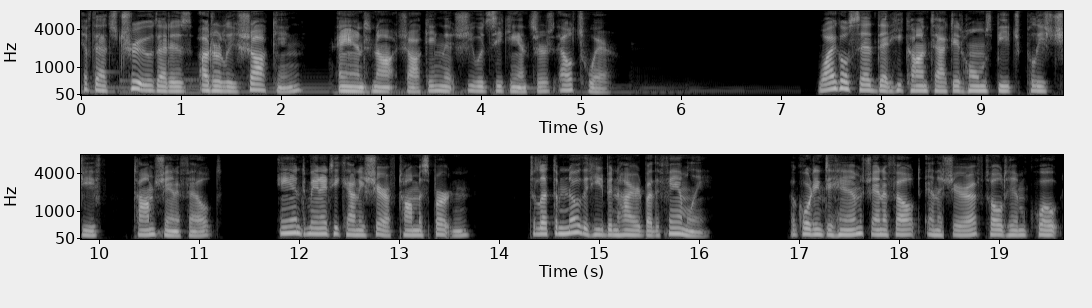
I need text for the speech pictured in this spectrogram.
If that's true, that is utterly shocking, and not shocking that she would seek answers elsewhere. Weigel said that he contacted Holmes Beach Police Chief Tom Shanafelt and Manatee County Sheriff Thomas Burton to let them know that he'd been hired by the family. According to him, Shanafelt and the sheriff told him, quote,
